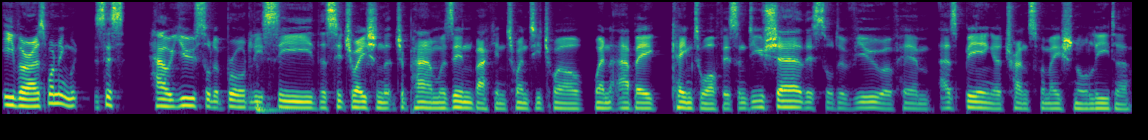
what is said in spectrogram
Eva, I was wondering, is this how you sort of broadly see the situation that Japan was in back in 2012 when Abe came to office? And do you share this sort of view of him as being a transformational leader?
